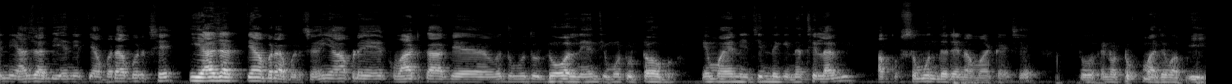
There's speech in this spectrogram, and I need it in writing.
એની આઝાદી એની ત્યાં બરાબર છે. એ આઝાદ ત્યાં બરાબર છે. અહીંયા આપણે એક વાટકા કે વધુ વધુ ડોલ ને એનાથી મોટું ટબ એમાં એની જિંદગી નથી લાવી આખું સમુદ્ર એના માટે છે. તો એનો ટૂંકમાં જવાબ ઈ.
